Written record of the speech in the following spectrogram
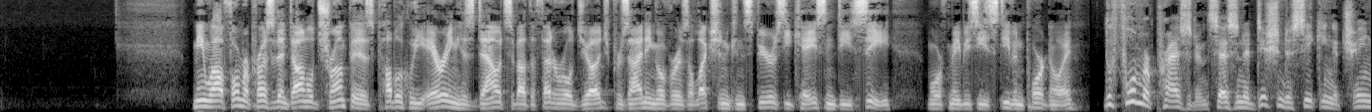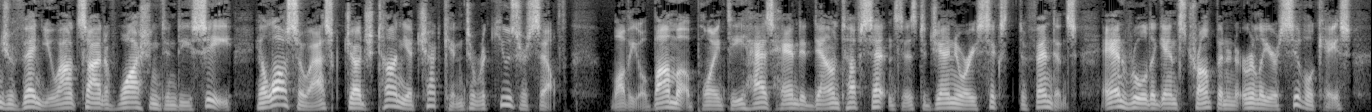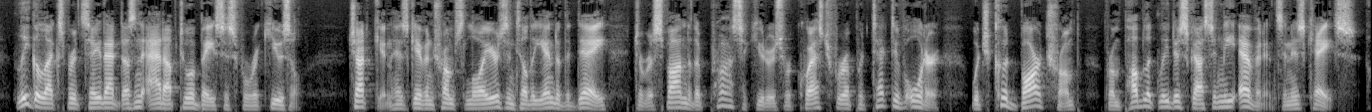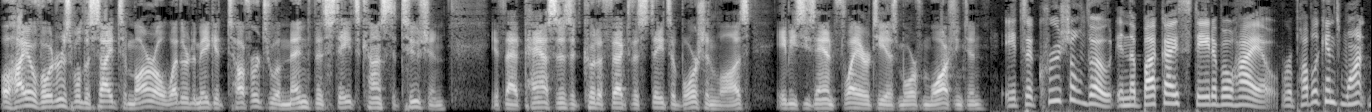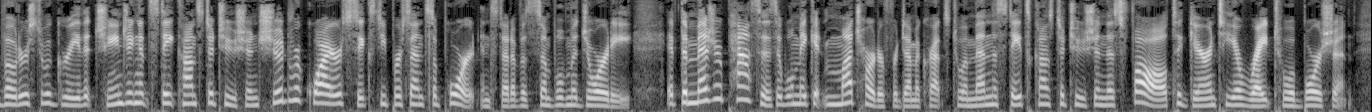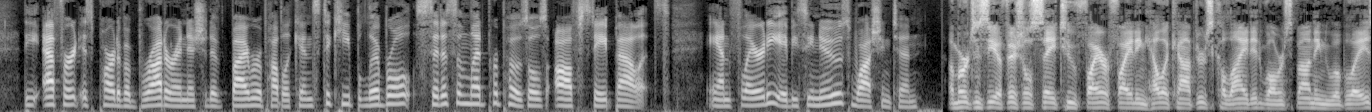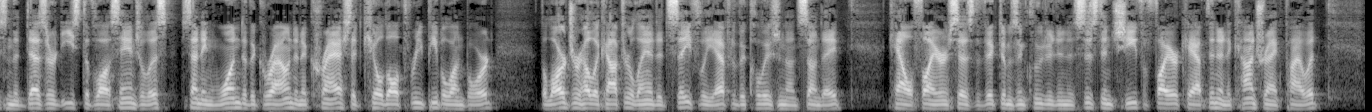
Meanwhile, former President Donald Trump is publicly airing his doubts about the federal judge presiding over his election conspiracy case in D.C. More from ABC's Stephen Portnoy. The former president says in addition to seeking a change of venue outside of Washington, D.C., he'll also ask Judge Tanya Chutkin to recuse herself. While the Obama appointee has handed down tough sentences to January 6th defendants and ruled against Trump in an earlier civil case, legal experts say that doesn't add up to a basis for recusal. Chutkin has given Trump's lawyers until the end of the day to respond to the prosecutor's request for a protective order, which could bar Trump from publicly discussing the evidence in his case. Ohio voters will decide tomorrow whether to make it tougher to amend the state's constitution. If that passes, it could affect the state's abortion laws. ABC's Ann Flaherty has more from Washington. It's a crucial vote in the Buckeye state of Ohio. Republicans want voters to agree that changing its state constitution should require 60% support instead of a simple majority. If the measure passes, it will make it much harder for Democrats to amend the state's constitution this fall to guarantee a right to abortion. The effort is part of a broader initiative by Republicans to keep liberal, citizen led proposals off state ballots. Ann Flaherty, ABC News, Washington. Emergency officials say two firefighting helicopters collided while responding to a blaze in the desert east of Los Angeles, sending one to the ground in a crash that killed all three people on board. The larger helicopter landed safely after the collision on Sunday. Cal Fire says the victims included an assistant chief, a fire captain, and a contract pilot.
